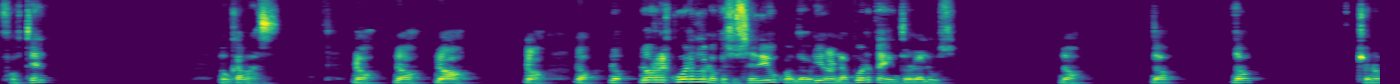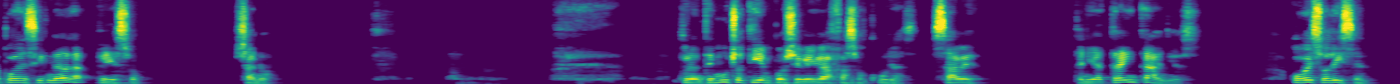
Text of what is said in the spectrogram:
¿Fue usted? Nunca más. No, no, no, no, no, no, no recuerdo lo que sucedió cuando abrieron la puerta y entró la luz. No, no, no. Yo no puedo decir nada de eso. Ya no. Durante mucho tiempo llevé gafas oscuras, ¿sabe? Tenía 30 años. O eso dicen.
